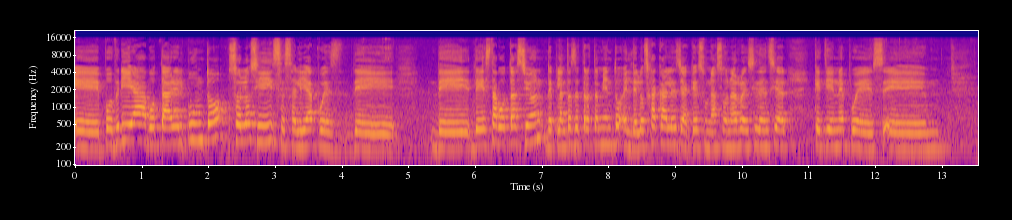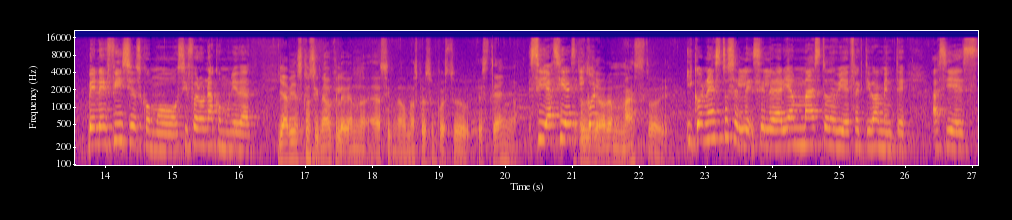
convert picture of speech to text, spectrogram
eh, podría votar el punto solo si se salía pues de, de, esta votación de plantas de tratamiento el de los jacales, ya que es una zona residencial que tiene pues eh, beneficios como si fuera una comunidad. Ya habías consignado que le habían asignado más presupuesto este año. Sí, así es. y con, ahora más todavía. Y con esto se le, se le daría más todavía, efectivamente. Así es.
